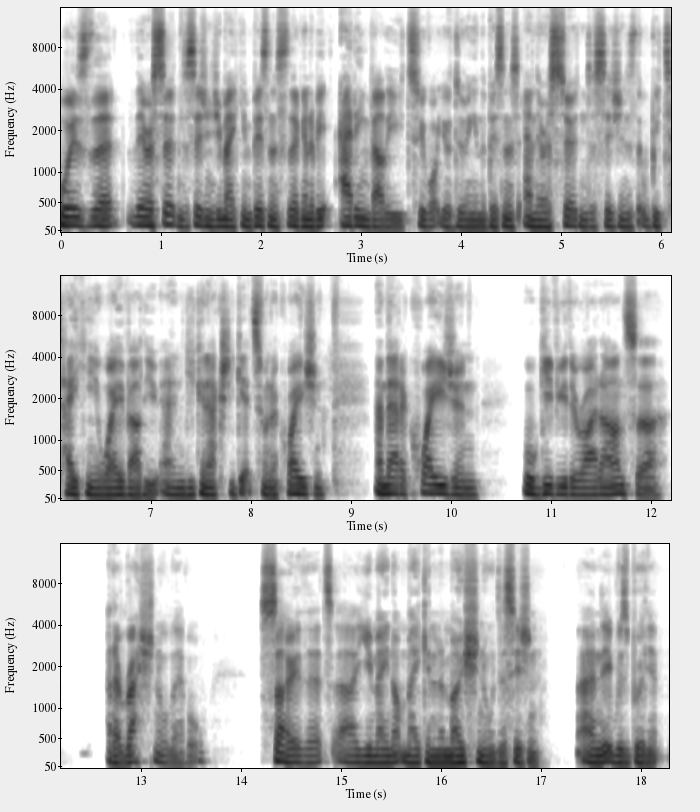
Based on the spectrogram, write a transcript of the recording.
was that there are certain decisions you make in business that are going to be adding value to what you're doing in the business, and there are certain decisions that will be taking away value, and you can actually get to an equation. And that equation will give you the right answer at a rational level so that uh, you may not make an emotional decision. And it was brilliant.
